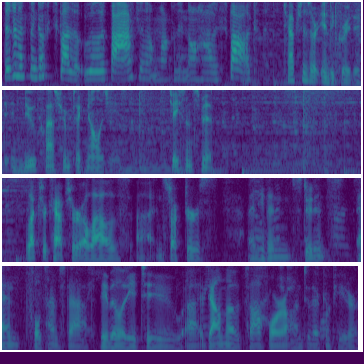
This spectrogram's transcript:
they're going to think of spell it really fast and I'm not going to know how to spell it. Captions are integrated in new classroom technologies. Jason Smith. Lecture capture allows uh, instructors and even students and full-time staff the ability to uh, download software onto their computer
